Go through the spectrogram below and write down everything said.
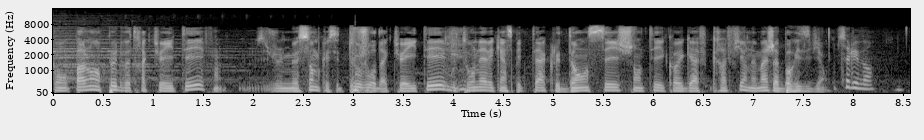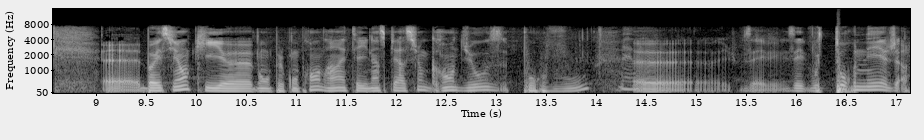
Bon, parlons un peu de votre actualité. Enfin, je me semble que c'est toujours d'actualité. Vous tournez avec un spectacle dansé, chanté et chorégraphié en hommage à Boris Vian. Absolument. Euh, Boris Vian, qui, euh, bon, on peut le comprendre, hein, était une inspiration grandiose pour vous. Oui. Euh, vous, avez, vous, avez- vous tournez, genre,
